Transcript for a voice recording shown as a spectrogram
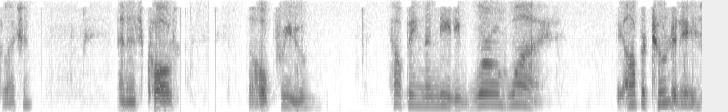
Collection. And it's called The Hope for You, Helping the Needy Worldwide. The opportunities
